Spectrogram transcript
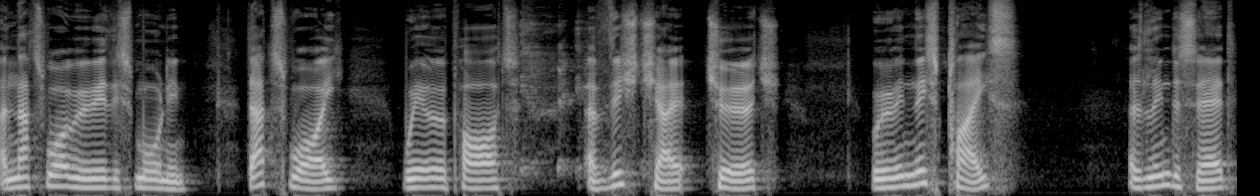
And that's why we're here this morning. That's why we're a part of this ch- church. We're in this place, as Linda said,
